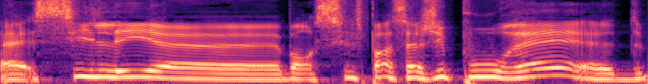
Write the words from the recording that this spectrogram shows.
euh, s'il est euh, bon, si le passager pourrait, euh, de-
